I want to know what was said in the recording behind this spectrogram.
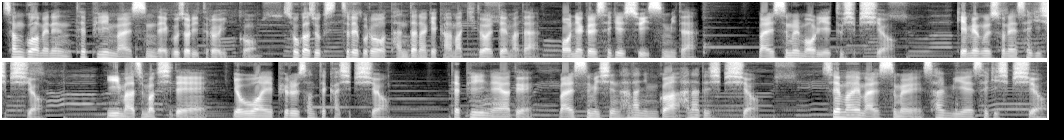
선구함에는 테필린 말씀 네 구절이 들어있고 소가죽 스트랩으로 단단하게 감아 기도할 때마다 언약을 새길 수 있습니다. 말씀을 머리에 두십시오. 계명을 손에 새기십시오. 이 마지막 시대에 여호와의 표를 선택하십시오. 태피인 네아드 말씀이신 하나님과 하나 되십시오. 세마의 말씀을 삶 위에 새기십시오.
